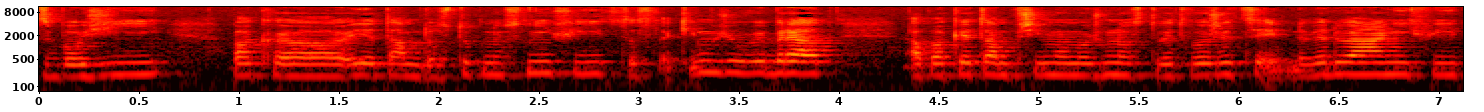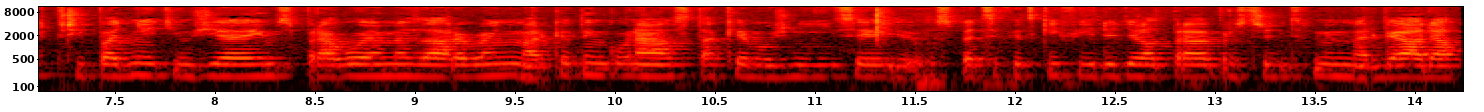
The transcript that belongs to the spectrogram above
zboží, pak eh, je tam dostupnostní feed, to si taky můžou vybrat, a pak je tam přímo možnost vytvořit si individuální feed, případně tím, že jim zpravujeme zároveň marketing u nás, tak je možný si specifický feedy dělat právě prostřednictvím Mergada,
